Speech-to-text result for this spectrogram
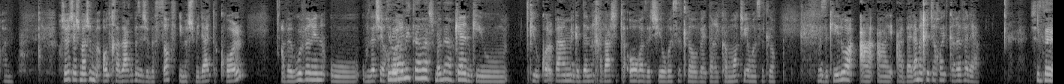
נכון. אני חושבת שיש משהו מאוד חזק בזה שבסוף היא משמידה את הכל, אבל וולברין הוא, הוא זה שיכול... הוא לא ניתן להשמדה. כן, כי הוא, כי הוא כל פעם מגדל מחדש את האור הזה שהיא הורסת לו, ואת הרקמות שהיא הורסת לו. וזה כאילו הבן אדם היחיד שיכול להתקרב אליה. שזה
